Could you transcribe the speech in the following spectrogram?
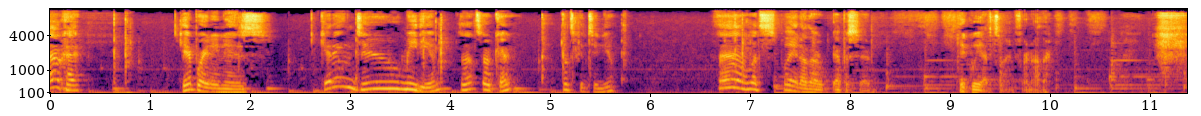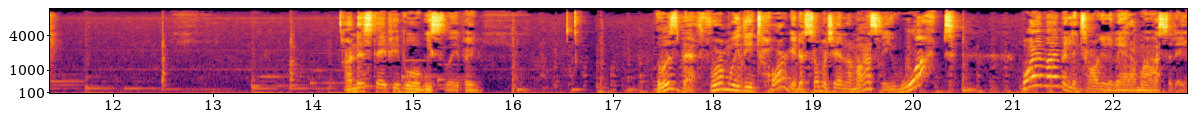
Okay. Camp rating is getting to medium. That's okay. Let's continue. Let's play another episode. I think we have time for another. On this day, people will be sleeping. Elizabeth, formerly the target of so much animosity. What? Why have I been the target of animosity?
